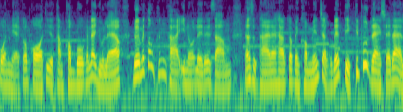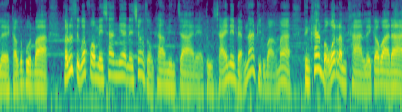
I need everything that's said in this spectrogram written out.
คนเนี่ยก็พอที่จะทำคอมโบกันได้อยู่แล้ว โดยไม่ต้องพึ่งพาอิโนะเลยด้วยซ้ำแล้วสุดท้ายนะครับก็เป็นคอมเมนต์จาก reddit ที่พูดแรงใช้ได้เลย เขาก็พูดว่า เขารู้สึกว่า formation เนี่ยในช่วงสงครามนินจาเนี่ยถูกใช้ในแบบน่าผิดหวังมาก ถึงขั้นบอกว่ารำคาญเลยก็ว่าได้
